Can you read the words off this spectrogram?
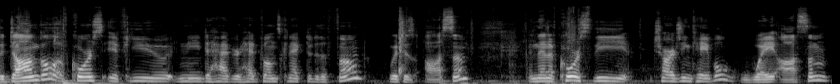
the dongle, of course, if you need to have your headphones connected to the phone, which is awesome. And then, of course, the charging cable, way awesome.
